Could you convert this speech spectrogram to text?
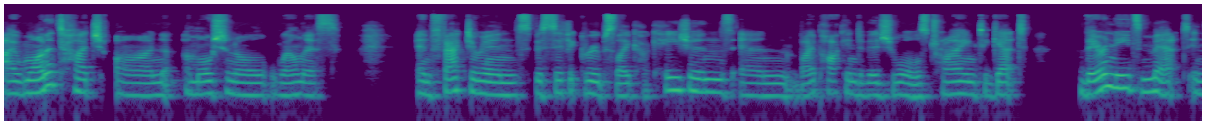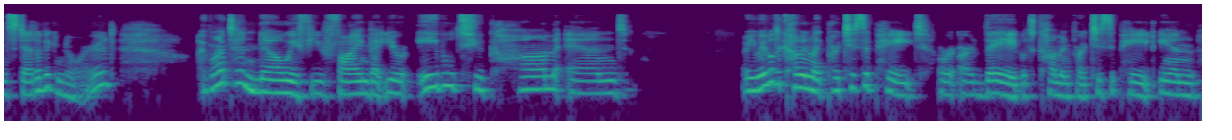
I want to touch on emotional wellness and factor in specific groups like Caucasians and BIPOC individuals trying to get their needs met instead of ignored. I want to know if you find that you're able to come and are you able to come and like participate or are they able to come and participate in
